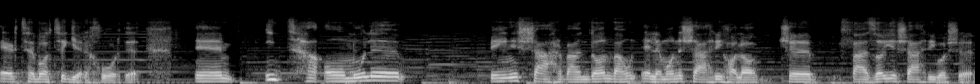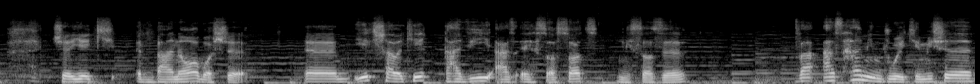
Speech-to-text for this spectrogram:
ارتباطه گره خورده. این تعامل بین شهروندان و اون المان شهری حالا چه فضای شهری باشه چه یک بنا باشه یک شبکه قوی از احساسات می‌سازه و از همین روی که میشه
